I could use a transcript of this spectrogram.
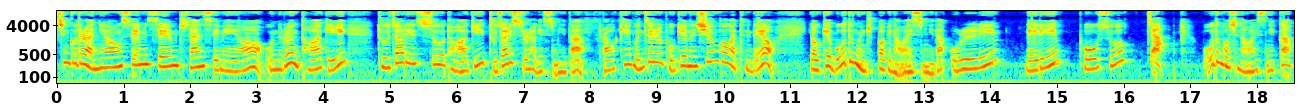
친구들 안녕. 쌤쌤 주산쌤이에요. 오늘은 더하기 두 자릿수 더하기 두 자릿수를 하겠습니다. 이렇게 문제를 보기에는 쉬운 것 같은데요. 여기에 모든 운주법이 나와 있습니다. 올림 내림 보수 짝. 모든 것이 나와 있으니까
